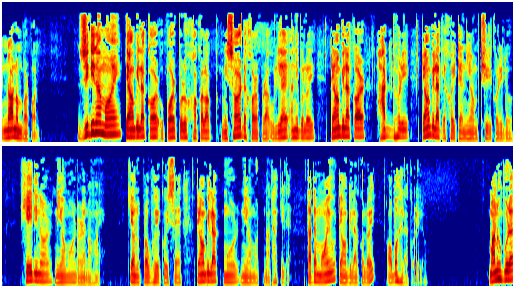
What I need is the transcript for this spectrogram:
ন নম্বৰ পদ। যিদিনা মই তেওঁবিলাকৰ ওপৰ পুৰুষসকলক মিছৰ দেশৰ পৰা উলিয়াই আনিবলৈ তেওঁবিলাকৰ হাত ধৰি তেওঁবিলাকে সৈতে নিয়ম থিৰ কৰিলো। সেইদিনৰ নিয়মৰ দৰে নহয়। কিয়নো প্ৰভুৱে কৈছে তেওঁবিলাক মোৰ নিয়মত নাথাকিলে। তাতে ময়ো তেওঁবিলাকলৈ অৱহেলা কৰিলো। মানুহবোৰে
